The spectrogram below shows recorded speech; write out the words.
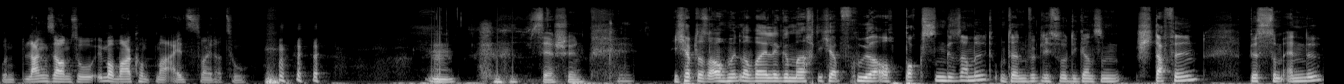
und langsam so, immer mal kommt mal eins, zwei dazu. Mhm. Sehr schön. Ich habe das auch mittlerweile gemacht. Ich habe früher auch Boxen gesammelt und dann wirklich so die ganzen Staffeln bis zum Ende.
